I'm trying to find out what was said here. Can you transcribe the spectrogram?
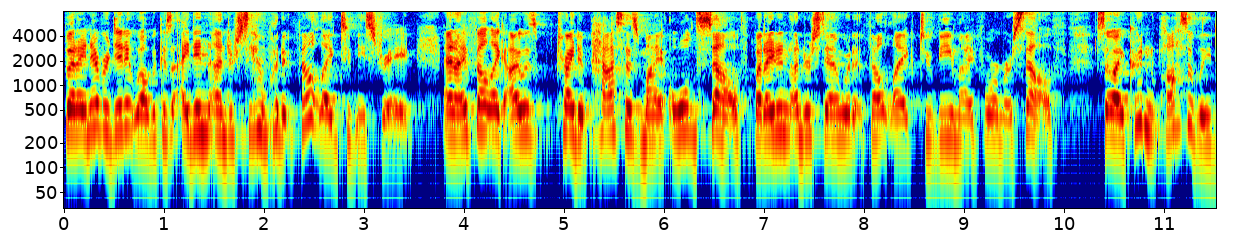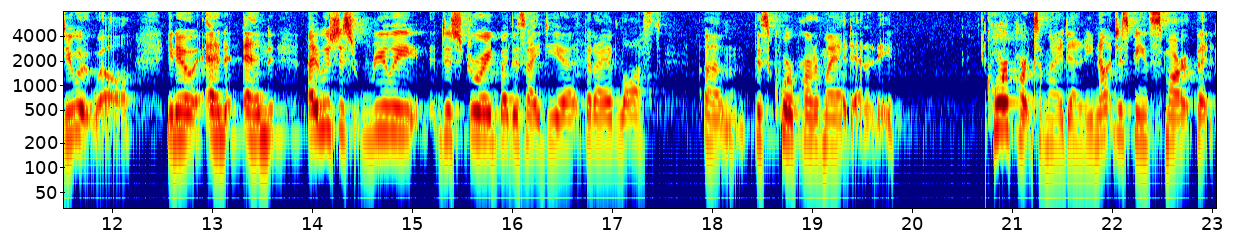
but I never did it well because I didn't understand what it felt like to be straight. And I felt like I was trying to pass as my old self, but I didn't understand what it felt like to be my former self. So I couldn't possibly do it well. You know, and and I was just really destroyed by this idea that I had lost um, this core part of my identity. Core parts of my identity, not just being smart, but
